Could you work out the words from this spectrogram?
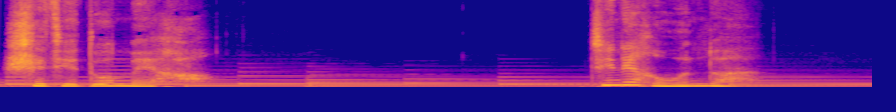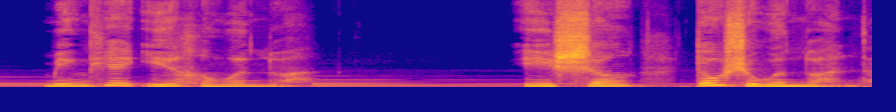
世界多美好。今天很温暖，明天也很温暖，一生都是温暖的。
